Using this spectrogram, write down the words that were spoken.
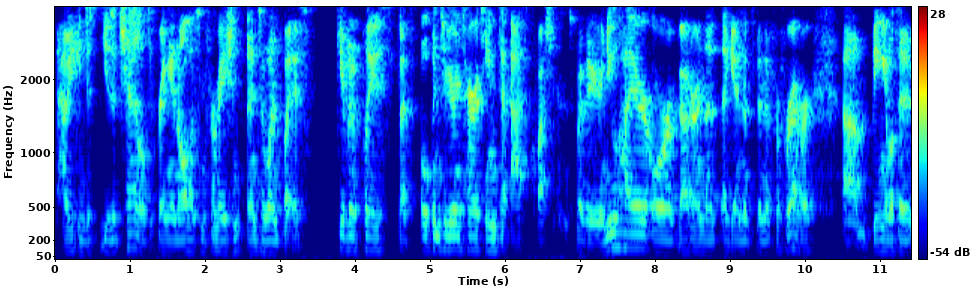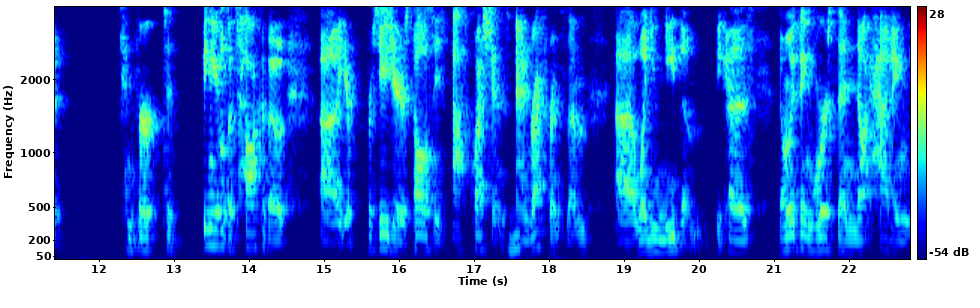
how you can just use a channel to bring in all this information into one place. Give it a place that's open to your entire team to ask questions, whether you're a new hire or a veteran that, again, that's been there for forever. Um, being able to convert to being able to talk about uh, your procedures, policies, ask questions, mm-hmm. and reference them uh, when you need them. Because the only thing worse than not having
